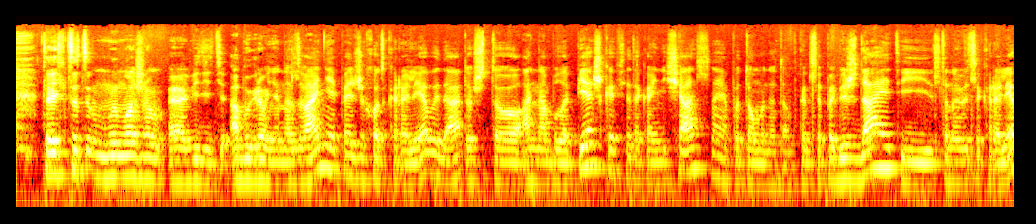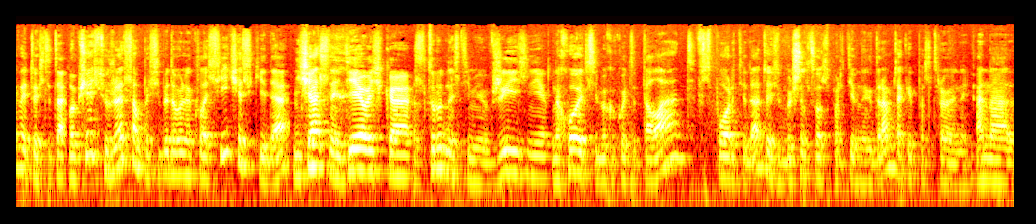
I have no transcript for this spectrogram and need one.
То есть тут мы можем э, видеть обыгрывание названия, опять же, ход королевы, да, то, что она была пешкой, вся такая несчастная, а потом она там в конце побеждает и становится королевой. То есть это вообще сюжет сам по себе довольно классический, да? Несчастная девочка с трудностями в жизни, находит себе какой-то талант в спорте, да, то есть есть большинство спортивных драм так и построены. Она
